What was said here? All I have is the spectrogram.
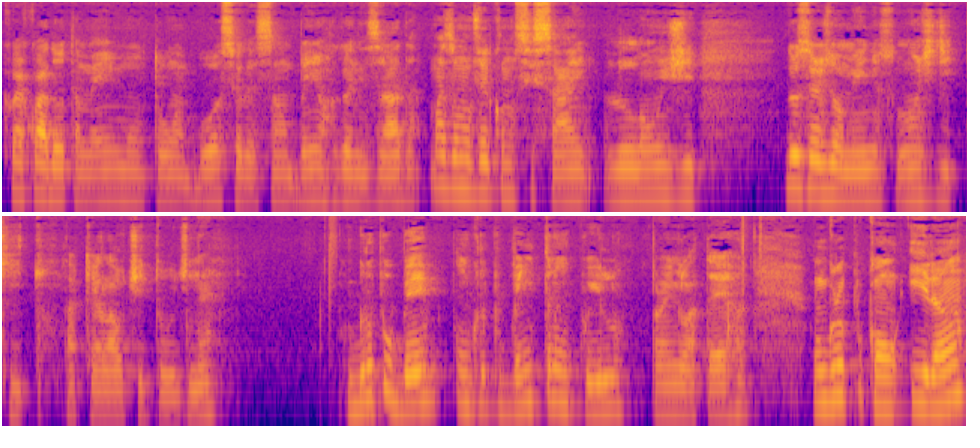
Que o Equador também montou uma boa seleção, bem organizada, mas vamos ver como se saem longe dos seus domínios, longe de Quito, daquela altitude, né? Grupo B, um grupo bem tranquilo para a Inglaterra. Um grupo com Irã,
